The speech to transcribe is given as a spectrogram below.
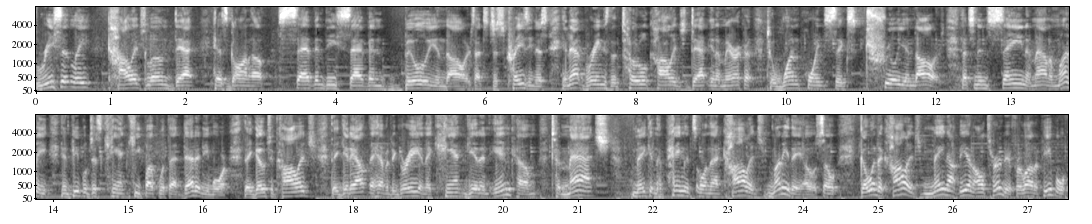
recently college loan debt has gone up 77 billion dollars. That's just craziness. And that brings the total college debt in America to 1.6 trillion dollars. That's an insane amount of money and people just can't keep up with that debt anymore. They go to college they get out they have a degree and they can't get an income to match making the payments on that college money they owe. So going to college may not be an alternative for a lot of people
